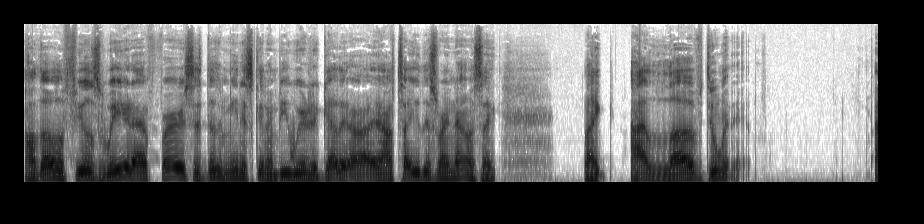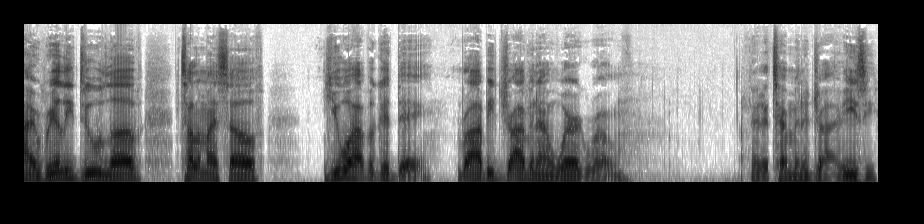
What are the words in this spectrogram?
Although it feels weird at first, it doesn't mean it's gonna be weird together. And I'll tell you this right now: it's like, like I love doing it. I really do love telling myself, "You will have a good day." Robbie driving at work, bro. Like a ten minute drive, easy.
